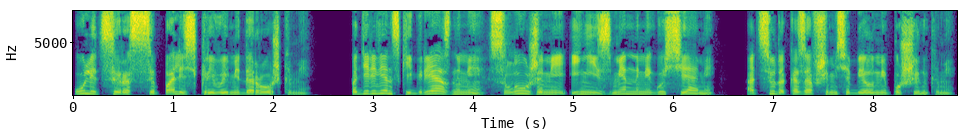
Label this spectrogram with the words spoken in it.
улицы рассыпались кривыми дорожками, по-деревенски грязными, с лужами и неизменными гусями, отсюда казавшимися белыми пушинками.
